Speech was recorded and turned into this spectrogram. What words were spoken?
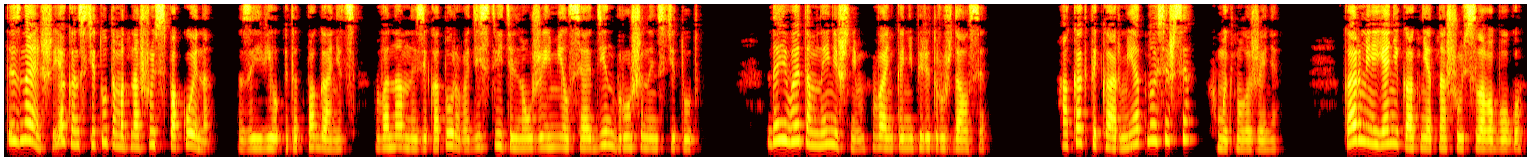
Ты знаешь, я к институтам отношусь спокойно», заявил этот поганец, в анамнезе которого действительно уже имелся один брошенный институт. Да и в этом нынешнем Ванька не перетруждался. «А как ты к армии относишься?» — хмыкнула Женя. «К армии я никак не отношусь, слава богу.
